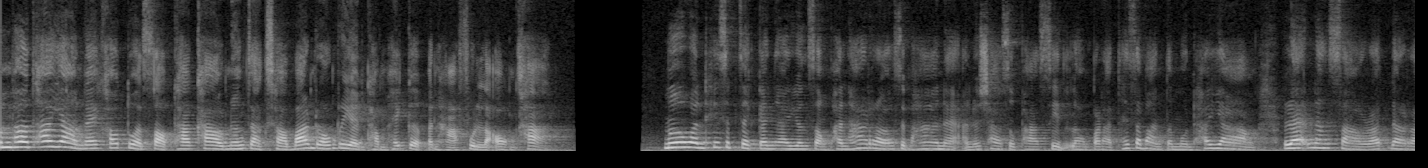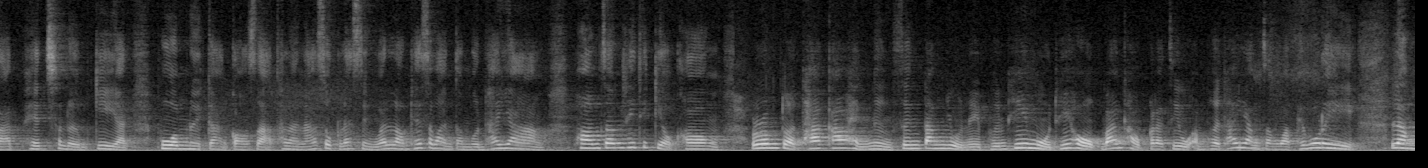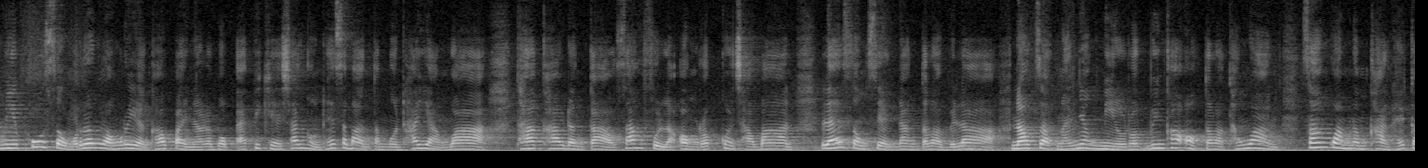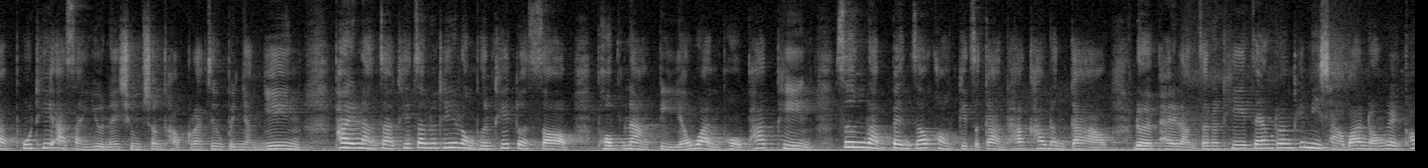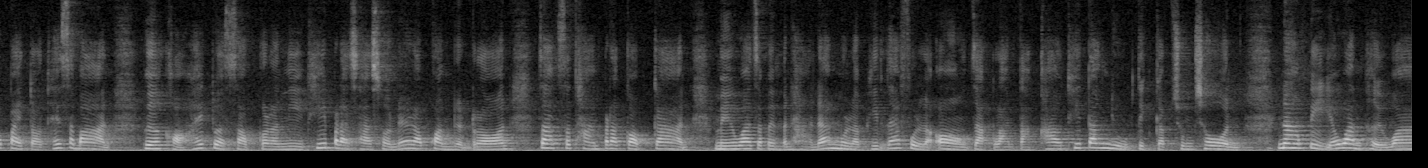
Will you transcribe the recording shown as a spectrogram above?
อำเภอท่ายางได้เข้าตรวจสอบท่าข้าวเนื่องจากชาวบ้านร้องเรียนทำให้เกิดปัญหาฝุ่นละอองค่ะ เมื่อวันที่ 17 กันยายน 2565นายอนุชาสุภาสิทธิ์รองปลัดเทศบาลตำบลท่ายาง และนางสาวรัตดารัตเพชรเฉลิมเกียรติผู้อำนวยการกองสาธารณสุข และสิ่งแวดล้อมเทศบาลตำบลท่ายาง พร้อมเจ้าหน้าที่ที่เกี่ยวข้องร่วมตรวจท่าข้าวแห่งหนึ่ง ซึ่งตั้งอยู่ในพื้นที่หมู่ที่ 6 บ้านเขากระจิวอำเภอท่ายางจังหวัดเพชรบุรี หลังมีผู้ส่งเรื่องร้องเรียนเข้าไปในระบบแอปพลิเคชันของเทศบาลตำบลท่ายางว่าท่าข้าวดังกล่าวสร้างฝุ่นละอองรบกวนชาวบ้านและส่งเสียงดังตลอดเวลา นอกจากนั้นยังมีรถวิ่งเข้าออกตลอดทั้งวัน สร้างความรำคาญให้กับผู้ที่อาศัยอยู่ในชุมชนเขากระจิวเป็นอย่างยิ่ง ภายหลังจากที่เจ้าหน้าที่ลงพื้นที่ตรวจสอบ พบนางปิยวันโพพาดพิง ซึ่งรับเป็นเจ้าของกิจการท่าข้าวดังกล่าว โดยภายหลังเจ้าหน้าที่แจ้งเรื่องที่มีชาวบ้านร้องเรียนเข้าไปต่อเทศบาล เพื่อขอให้ตรวจสอบกรณีที่ประชาชนได้รับความเดือดร้อน จากสถานประกอบการ ไม่ว่าจะเป็นปัญหาด้านมลพิษและฝุ่นละอองจากลานตากข้าวที่ตั้งอยู่ติดกับชุมชน นางปิยวันเผยว่า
